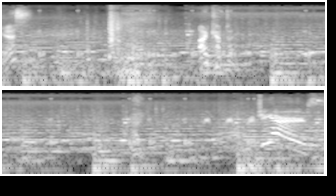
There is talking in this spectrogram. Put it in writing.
Yes? Aye, Captain. Cheers!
